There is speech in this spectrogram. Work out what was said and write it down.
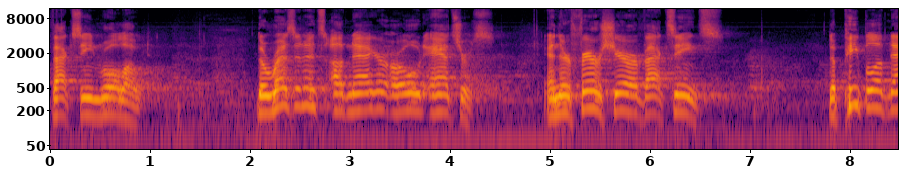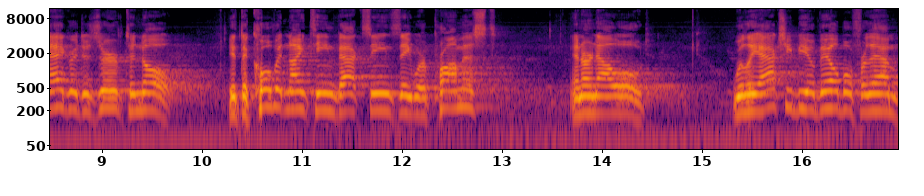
vaccine rollout. The residents of Niagara are owed answers and their fair share of vaccines. The people of Niagara deserve to know if the COVID-19 vaccines they were promised and are now owed. Will they actually be available for them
